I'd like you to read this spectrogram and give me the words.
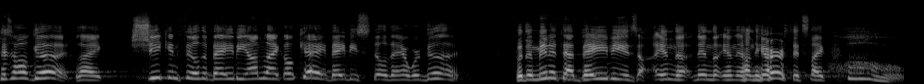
It's all good. Like, she can feel the baby. I'm like, okay, baby's still there, we're good. But the minute that baby is in the, in the, in the on the earth, it's like, whoa,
